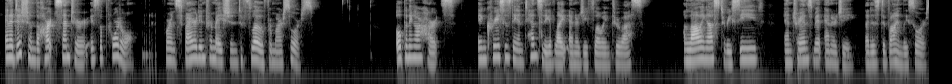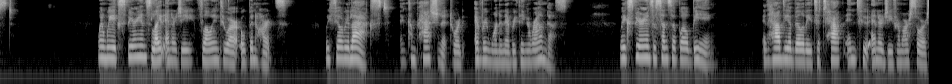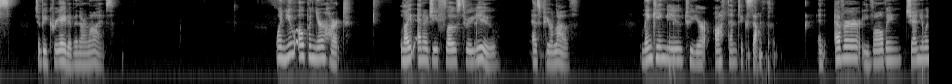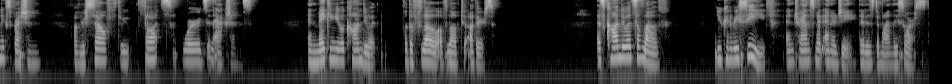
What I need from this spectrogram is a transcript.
In addition, the heart center is the portal for inspired information to flow from our source. Opening our hearts increases the intensity of light energy flowing through us, allowing us to receive and transmit energy that is divinely sourced. When we experience light energy flowing through our open hearts, we feel relaxed and compassionate toward everyone and everything around us. We experience a sense of well being and have the ability to tap into energy from our source to be creative in our lives. When you open your heart, light energy flows through you as pure love linking you to your authentic self, an ever evolving, genuine expression of yourself through thoughts, words, and actions, and making you a conduit for the flow of love to others. As conduits of love, you can receive and transmit energy that is divinely sourced.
